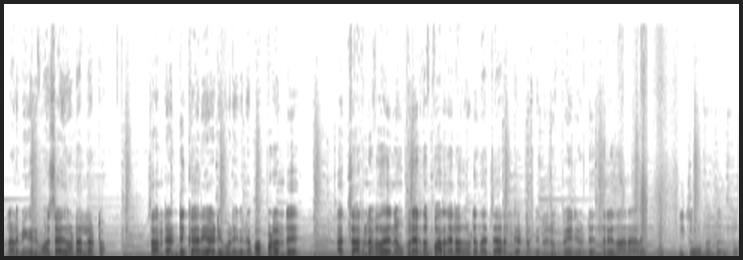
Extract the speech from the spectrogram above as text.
അല്ലാണ്ട് മീൻകറി മോശമായത് കൊണ്ടല്ല കേട്ടോ. സാറിന് രണ്ട് കറി അടിപൊളി. പിന്നെ പപ്പടം ഉണ്ട് അച്ചാറിന്റെ അപ്പോൾ തന്നെ മുപ്പത് നേരത്തെ പറഞ്ഞല്ലോ. അതുകൊണ്ട് ഇന്ന് അച്ചാറില്ല കേട്ടോ. പിന്നെ ഒരു ഉപ്പേരി ഉണ്ട് ഇത്രയും സാധനമാണ് ഈ ചോറിലുള്ളത് കേട്ടോ.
